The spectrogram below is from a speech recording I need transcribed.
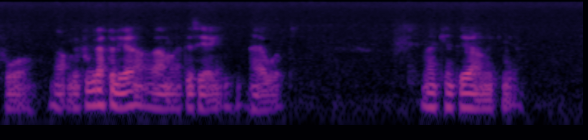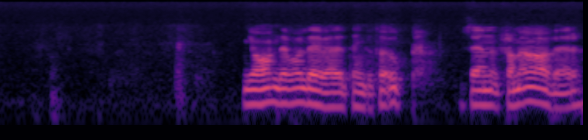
får, ja vi får gratulera Danmark till segern det här året. Man kan inte göra mycket mer. Ja, det var väl det vi hade tänkt att ta upp. Sen framöver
